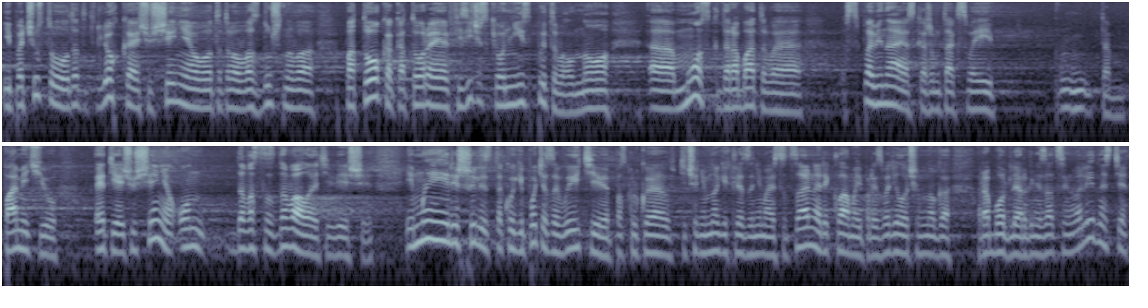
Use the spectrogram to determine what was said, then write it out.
и почувствовал вот это легкое ощущение вот этого воздушного потока, которое физически он не испытывал, но э, мозг, дорабатывая, вспоминая, скажем так, своей там, памятью эти ощущения, он воссоздавал эти вещи. И мы решили с такой гипотезой выйти, поскольку я в течение многих лет занимаюсь социальной рекламой и производил очень много работ для организации инвалидности,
